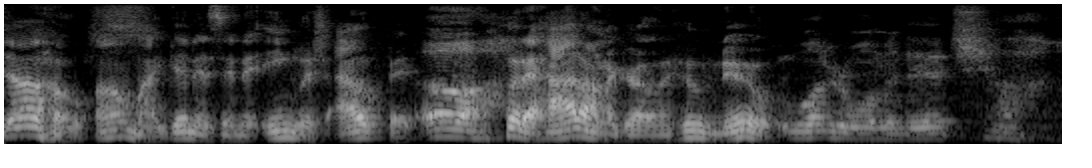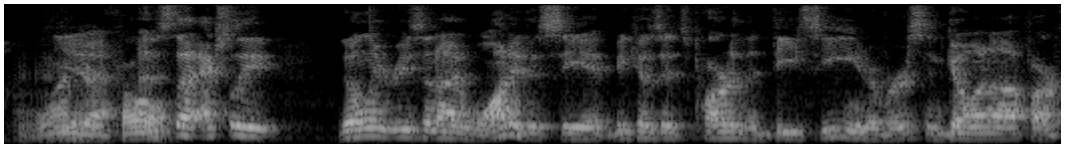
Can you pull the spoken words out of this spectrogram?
Gadot. Oh my goodness, in an English outfit. Oh. Put a hat on a girl, and who knew? Wonder Woman, dude. Ah. Wonderful. Yeah. That's actually the only reason I wanted to see it because it's part of the DC universe and going off our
